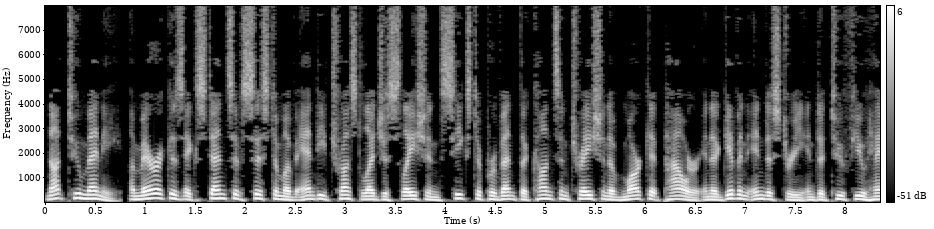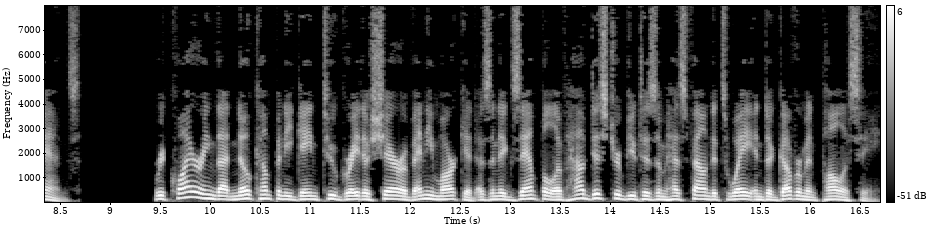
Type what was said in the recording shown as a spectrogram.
not too many, America's extensive system of antitrust legislation seeks to prevent the concentration of market power in a given industry into too few hands. Requiring that no company gain too great a share of any market is an example of how distributism has found its way into government policy.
